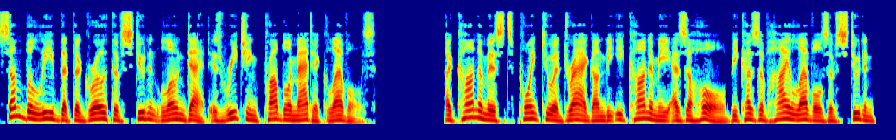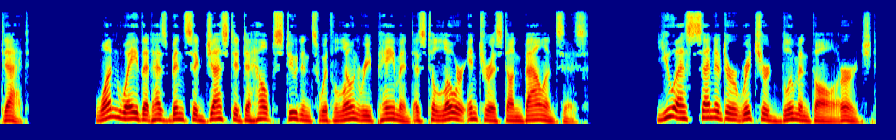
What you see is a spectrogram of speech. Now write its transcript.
Some believe that the growth of student loan debt is reaching problematic levels. Economists point to a drag on the economy as a whole because of high levels of student debt. One way that has been suggested to help students with loan repayment is to lower interest on balances. U.S. Senator Richard Blumenthal urged,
